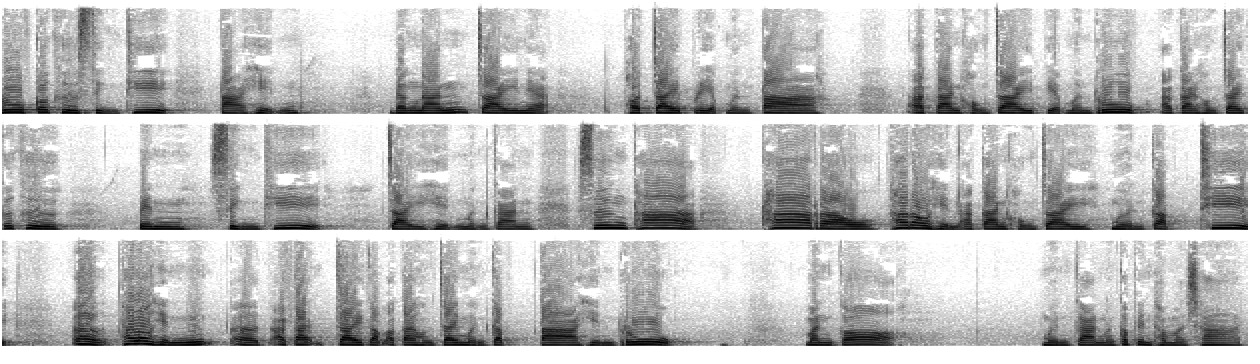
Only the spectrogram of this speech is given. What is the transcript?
รูปก็คือสิ่งที่ตาเห็น ดังนั้นใจเนี่ยพอใจเปรียบเหมือนตา อาการของใจเปรียบเหมือนรูป อาการของใจก็คือเป็นสิ่งที่ใจเห็นเหมือนกัน ซึ่งถ้า ถ้าเราถ้าเราเห็นอาการของใจเหมือนกับที่เออถ้าเราเห็นอออาการใจกับอาการของใจเหมือนกับตาเห็นรูป มันก็เหมือนกันมันก็เป็นธรรมชาติ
